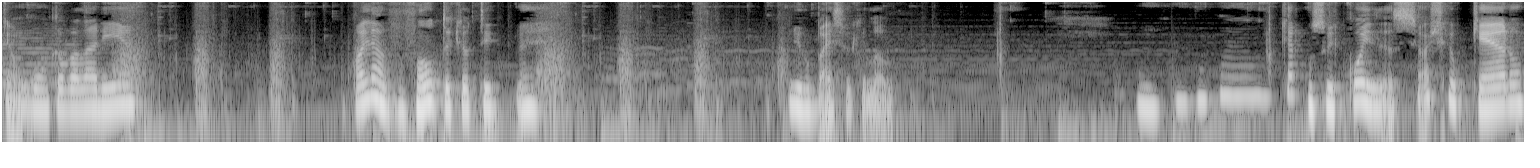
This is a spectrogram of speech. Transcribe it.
Tem alguma cavalaria. Olha a volta que eu tenho... É. Derrubar isso aqui logo. Quero construir coisas? Eu acho que eu quero.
